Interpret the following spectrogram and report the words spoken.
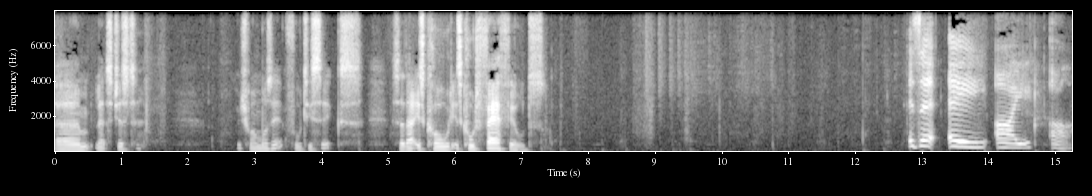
Um, let's just. Which one was it? Forty six. So that is called. It's called Fairfields. Is it A I R?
